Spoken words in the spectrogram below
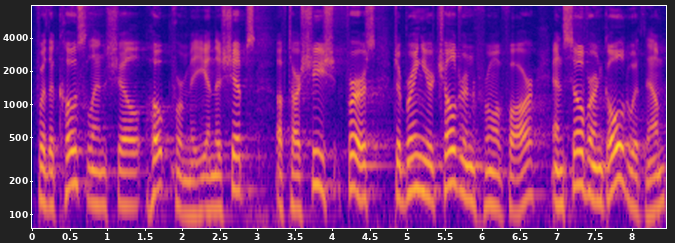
For the coastland shall hope for me, and the ships of Tarshish first, to bring your children from afar, and silver and gold with them,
